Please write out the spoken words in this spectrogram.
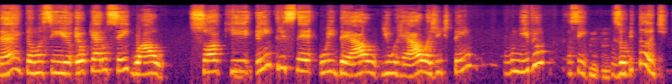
né? Então, assim, eu, eu quero ser igual. Só que entre ser o ideal e o real, a gente tem um nível, assim, uhum. exorbitante.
